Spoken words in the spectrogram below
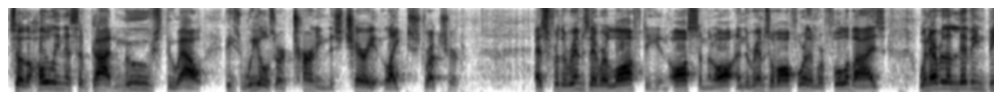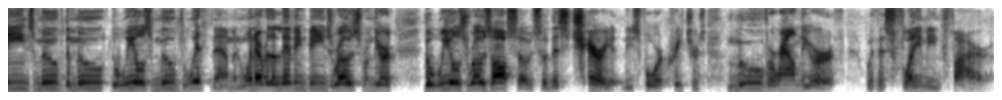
So the holiness of God moves throughout. These wheels are turning this chariot like structure. As for the rims, they were lofty and awesome, and, all, and the rims of all four of them were full of eyes. Whenever the living beings moved, the, move, the wheels moved with them. And whenever the living beings rose from the earth, the wheels rose also. So this chariot, these four creatures, move around the earth with this flaming fire.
